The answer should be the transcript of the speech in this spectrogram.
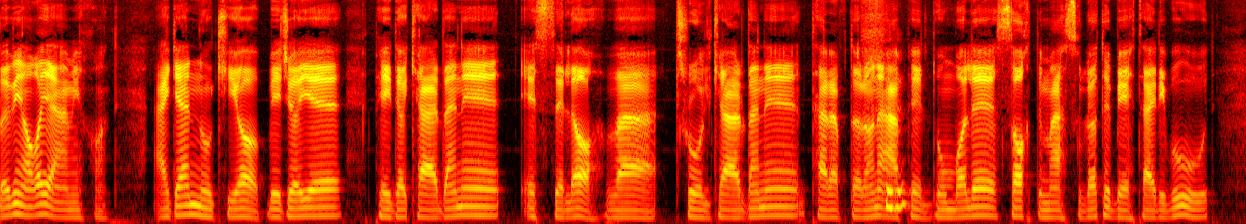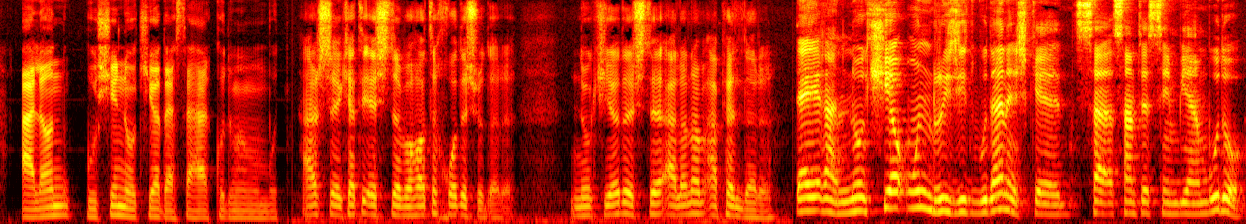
ببین آقای امین خان اگر نوکیا به جای پیدا کردن اصطلاح و troll کردن طرفداران اپل دنبال ساخت محصولات بهتری بود الان گوشی نوکیا دست هر کدوممون بود. هر شرکتی اشتباهات خودشو داره. نوکیا داشته الان هم اپل داره. دقیقا نوکیا اون rigid بودنش که سمت سیمبیان بود و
